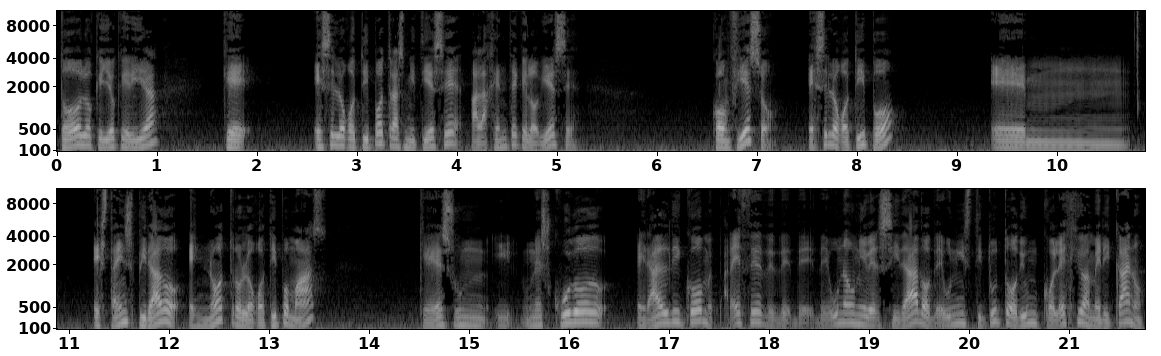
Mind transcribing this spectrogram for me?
todo lo que yo quería que ese logotipo transmitiese a la gente que lo viese. Confieso, ese logotipo em, está inspirado en otro logotipo más, que es un, un escudo heráldico, me parece, de, de, de, una universidad o de un instituto o de un colegio americano.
